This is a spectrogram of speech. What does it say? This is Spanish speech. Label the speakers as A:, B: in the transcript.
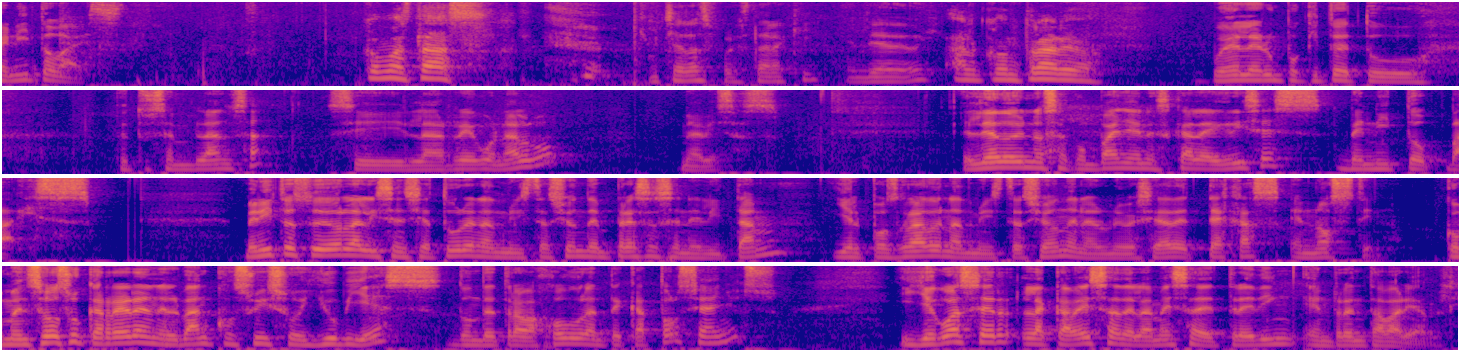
A: Benito Báez.
B: ¿Cómo estás?
A: Muchas gracias por estar aquí el día de hoy.
B: Al contrario.
A: Voy a leer un poquito de tu, de tu semblanza. Si la riego en algo, me avisas. El día de hoy nos acompaña en escala de grises Benito Báez. Benito estudió la licenciatura en Administración de Empresas en el ITAM y el posgrado en Administración en la Universidad de Texas en Austin. Comenzó su carrera en el banco suizo UBS, donde trabajó durante 14 años y llegó a ser la cabeza de la mesa de trading en renta variable.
